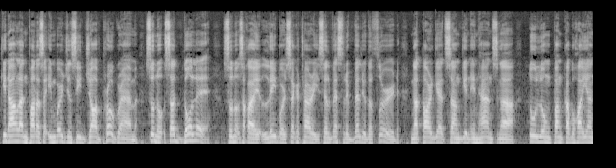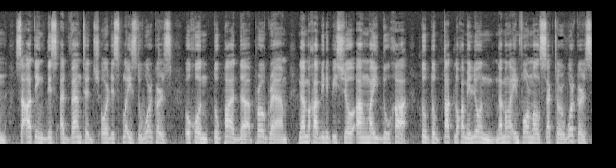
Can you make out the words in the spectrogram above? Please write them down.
kinahanglan para sa Emergency Job Program suno sa DOLE. Suno sa kay Labor Secretary Silvestre Bello III nga target sang gin-enhance nga tulong pangkabuhayan sa ating disadvantaged or displaced workers ukon tupad uh, program nga makabenepisyo ang may duha tubtub tatlo ka milyon nga mga informal sector workers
